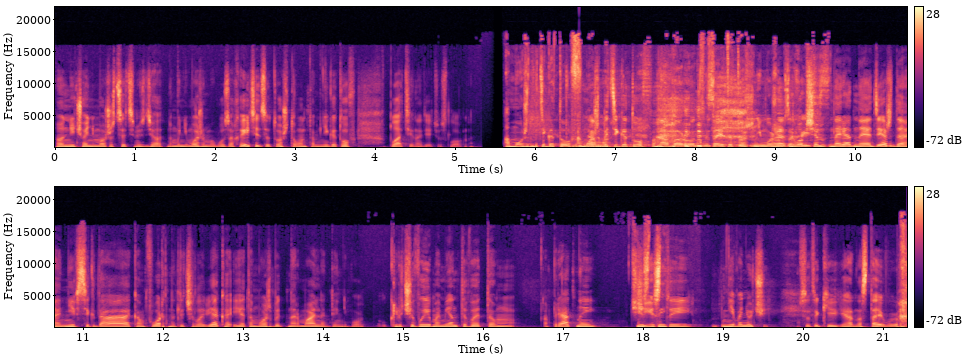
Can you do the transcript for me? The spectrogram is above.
но он ничего не может с этим сделать, но мы не можем его захейтить за то, что он там не готов платье надеть условно. А может быть и готов. А, может быть и готов. Наоборот, за это тоже не можем захейтить. Ну, в общем, нарядная одежда не всегда комфортна для человека, и это может быть нормально для него. Ключевые моменты в этом опрятный, Чистый. чистый не вонючий. Все-таки я настаиваю.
